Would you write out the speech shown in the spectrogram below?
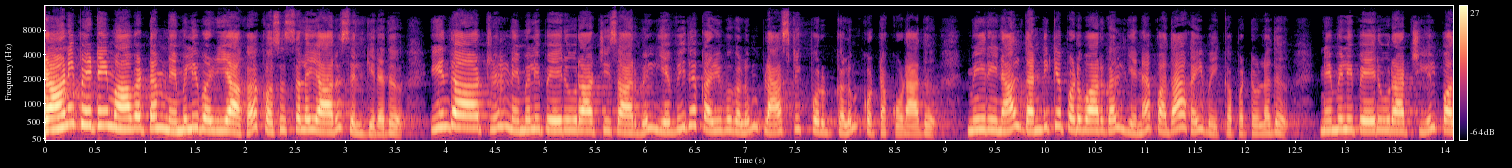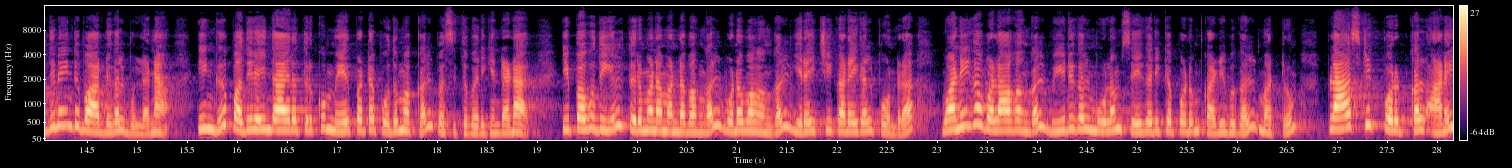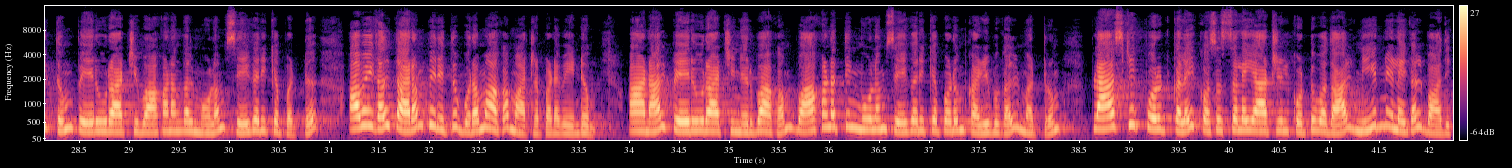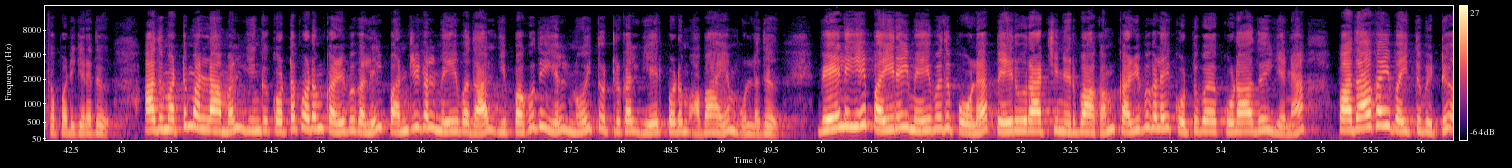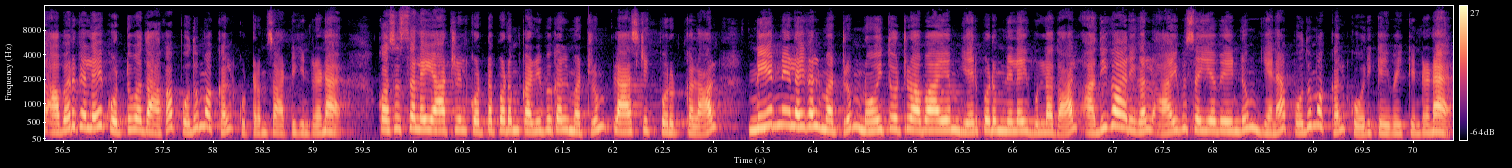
ராணிப்பேட்டை மாவட்டம் நெமிலி வழியாக கொசஸ்தலை ஆறு செல்கிறது. இந்த ஆற்றில் நெமிலி பேரூராட்சி சார்பில் எவ்வித கழிவுகளும் பிளாஸ்டிக் பொருட்களும் கொட்டக்கூடாது. மீறினால் தண்டிக்கப்படுவார்கள் என பதாகை வைக்கப்பட்டுள்ளது. நெமிலி பேரூராட்சியில் பதினைந்து வார்டுகள் உள்ளன. இங்கு பதினைந்தாயிரத்திற்கும் மேற்பட்ட பொதுமக்கள் வசித்து வருகின்றனர். இப்பகுதியில் திருமண மண்டபங்கள் உணவகங்கள் இறைச்சி கடைகள் போன்ற வணிக வளாகங்கள் வீடுகள் மூலம் சேகரிக்கப்படும் கழிவுகள் மற்றும் பிளாஸ்டிக் பொருட்கள் அனைத்தும் பேரூராட்சி வாகனங்கள் மூலம் மூலம் சேகரிக்கப்பட்டு அவைகள் தரம் பிரித்து உரமாக மாற்றப்பட வேண்டும். ஆனால் பேரூராட்சி நிர்வாகம் வாகனத்தின் மூலம் சேகரிக்கப்படும் கழிவுகள் மற்றும் பிளாஸ்டிக் பொருட்களை கொசஸ்தலை ஆற்றில் கொட்டுவதால் நீர்நிலைகள் பாதிக்கப்படுகிறது. அது மட்டுமல்லாமல் இங்கு கொட்டப்படும் கழிவுகளில் பன்றிகள் மேய்வதால் இப்பகுதியில் நோய் தொற்றுகள் ஏற்படும் அபாயம் உள்ளது. வேலையே பயிரை மேய்வது போல பேரூராட்சி நிர்வாகம் கழிவுகளை கொட்டுவக்கூடாது என பதாகை வைத்துவிட்டு அவர்களே கொட்டுவதாக பொதுமக்கள் குற்றம் சாட்டுகின்றனர். கொசஸ்தலை ஆற்றில் கொட்டப்படும் கழிவுகள் மற்றும் பிளாஸ்டிக் பொருட்களால் நீர்நிலைகள் மற்றும் நோய் தொற்று அபாயம் ஏற்படும் நிலை உள்ளதால் அதிகாரிகள் ஆய்வு செய்ய வேண்டும் என பொதுமக்கள் கோரிக்கை வைக்கின்றனர்.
